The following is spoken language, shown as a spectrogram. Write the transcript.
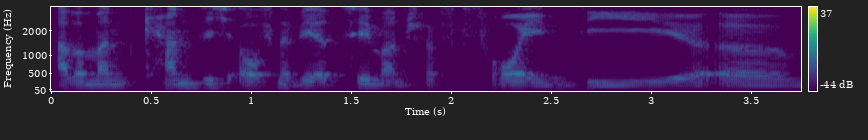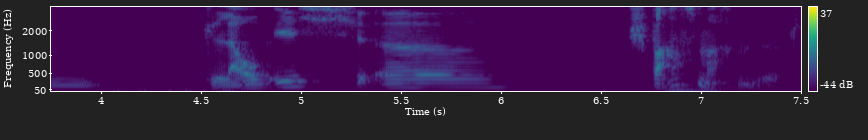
aber man kann sich auf eine WRC-Mannschaft freuen, die, ähm, glaube ich, äh, Spaß machen wird.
